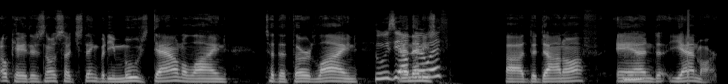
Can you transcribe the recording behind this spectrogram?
okay, there's no such thing, but he moves down a line to the third line. Who is he out there with? Uh, Dadonov and mm-hmm. Janmark.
